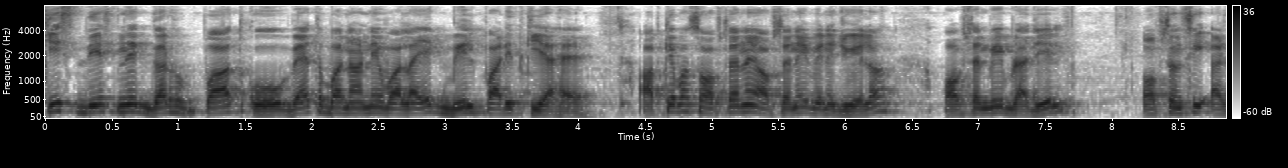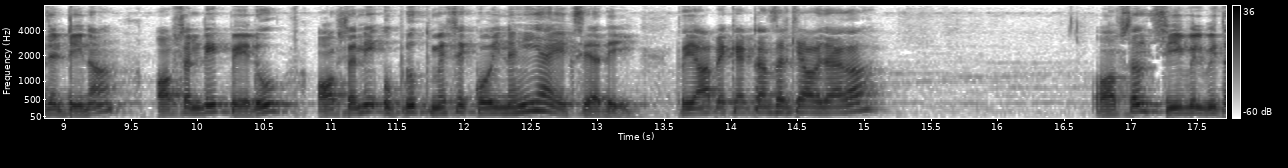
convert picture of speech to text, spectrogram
किस देश ने गर्भपात को वैध बनाने वाला एक बिल पारित किया है? आपके पास ऑप्शन है option A Venezuela option B Brazil option C Argentina option D Peru option E उपरुक्त में से कोई नहीं है एक से अधिक। तो यहाँ पे करेक्ट आंसर क्या हो जाएगा? Option C will be the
